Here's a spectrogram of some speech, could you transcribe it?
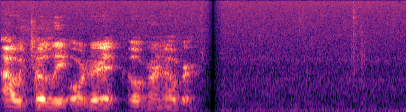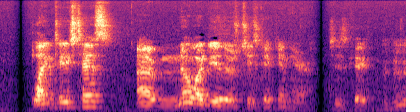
I would totally order it over and over. Blind taste test. I have no idea there's cheesecake in here. Cheesecake. Mm-hmm.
